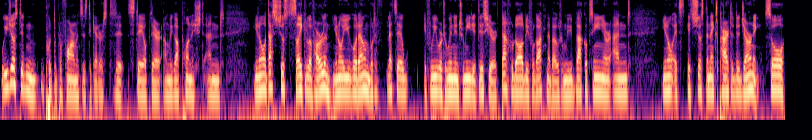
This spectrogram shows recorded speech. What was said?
We just didn't put the performances together to stay up there, and we got punished. And you know that's just the cycle of hurling. You know, you go down, but if let's say if we were to win intermediate this year, that would all be forgotten about, and we'd be back up senior. And you know, it's it's just the next part of the journey. So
